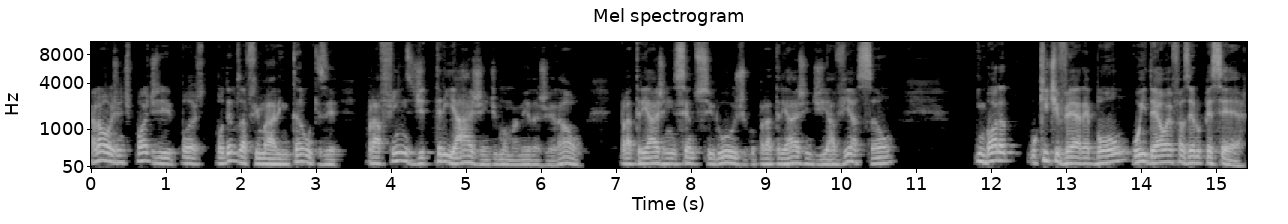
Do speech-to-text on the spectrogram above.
Carol, a gente pode, podemos afirmar então, quer dizer, para fins de triagem de uma maneira geral, para triagem em centro cirúrgico, para triagem de aviação, embora o que tiver é bom, o ideal é fazer o PCR.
